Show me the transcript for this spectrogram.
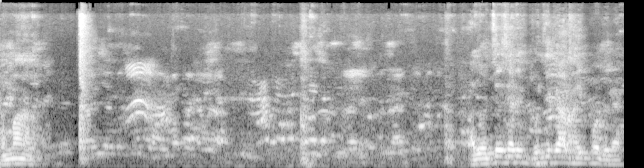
అమ్మా. అది వచ్చేసరికి పుణ్యకాలం అయిపోదు లేక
